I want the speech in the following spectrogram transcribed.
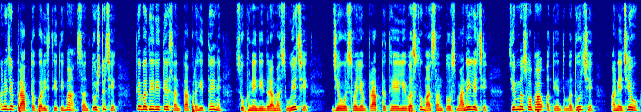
અને જે પ્રાપ્ત પરિસ્થિતિમાં સંતુષ્ટ છે, તે બધી રીતે સંતાપરહિત થઈને સુખની નિંદ્રામાં સૂએ છે. જેઓ સ્વયં પ્રાપ્ત થયેલી વસ્તુમાં સંતોષ માની લે છે, જેમનો સ્વભાવ અત્યંત મધુર છે અને જેઓ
